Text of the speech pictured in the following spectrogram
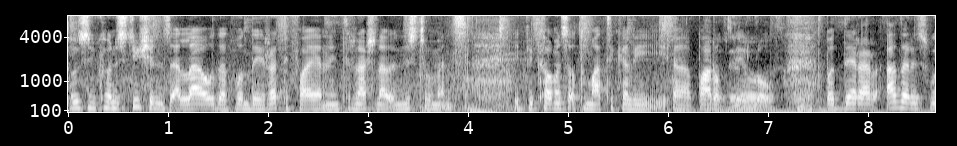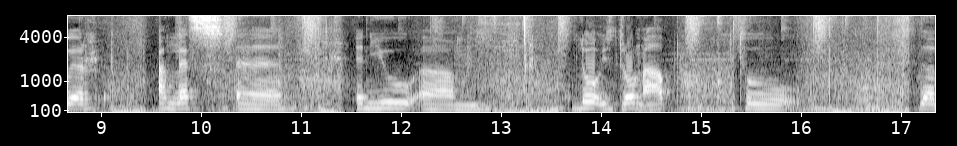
whose constitutions allow that when they ratify an international instrument, it becomes automatically uh, part, of, their law. Yeah. But there are others where, unless uh, a new um, law is drawn up, to the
